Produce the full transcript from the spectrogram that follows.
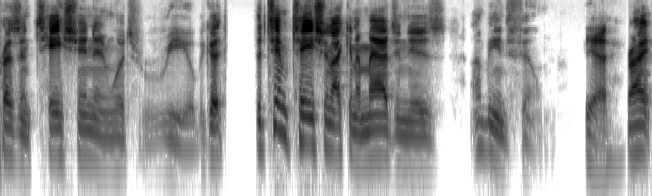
presentation and what's real? Because the temptation I can imagine is I'm being filmed. Yeah. Right.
